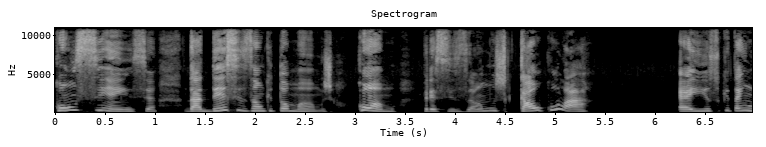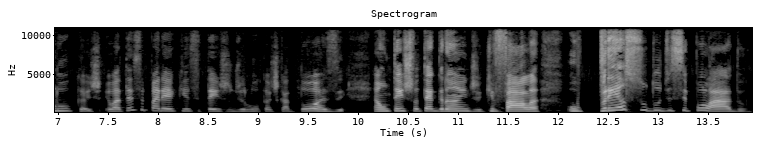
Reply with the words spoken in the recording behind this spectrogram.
consciência da decisão que tomamos. Como? Precisamos calcular. É isso que está em Lucas. Eu até separei aqui esse texto de Lucas 14, é um texto até grande, que fala o preço do discipulado.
